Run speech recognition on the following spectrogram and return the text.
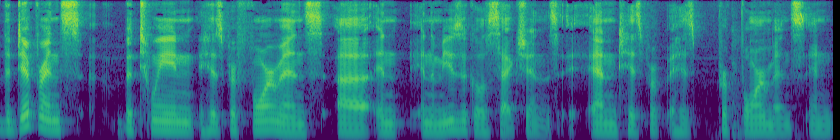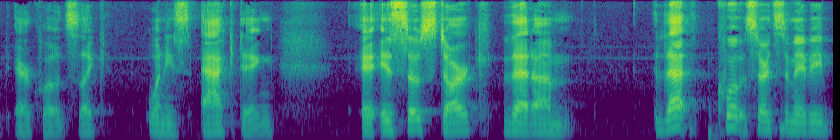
the difference between his performance uh, in in the musical sections and his his performance in air quotes, like when he's acting, is so stark that um, that quote starts to maybe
